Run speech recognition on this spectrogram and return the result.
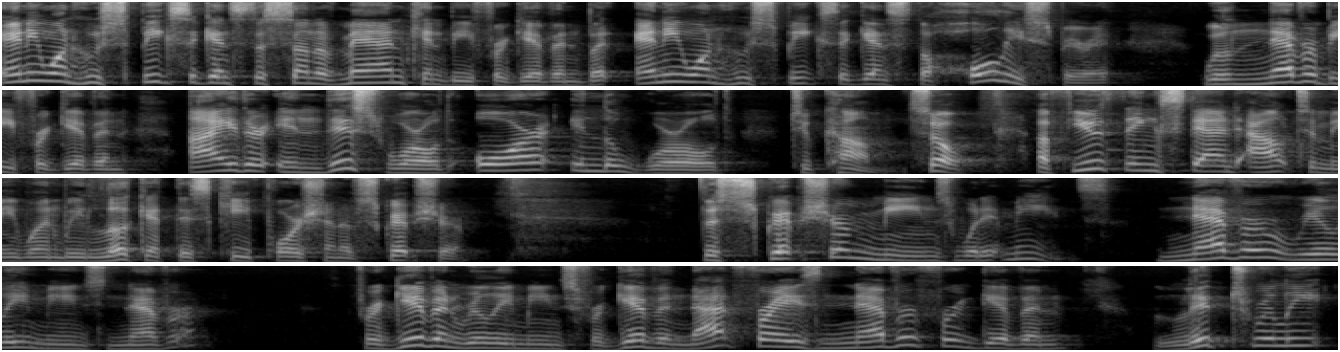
Anyone who speaks against the Son of Man can be forgiven, but anyone who speaks against the Holy Spirit will never be forgiven, either in this world or in the world to come. So, a few things stand out to me when we look at this key portion of Scripture. The Scripture means what it means. Never really means never. Forgiven really means forgiven. That phrase, never forgiven, literally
